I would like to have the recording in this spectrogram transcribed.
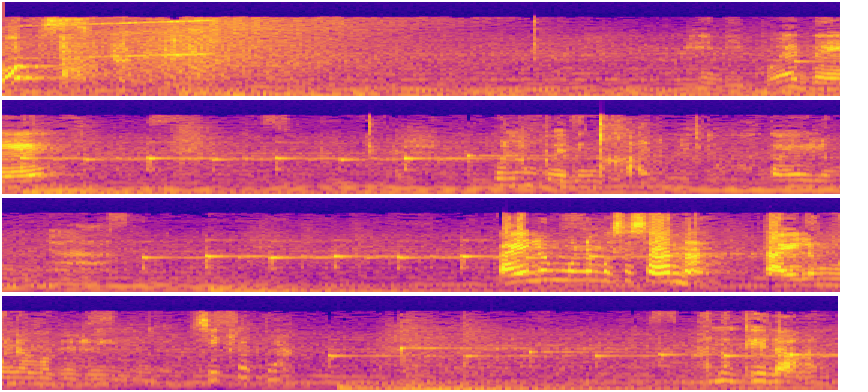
Oops! Hindi pwede. Walang pwedeng makaalam nito. Tayo lang muna. Tayo lang muna magsasama. Tayo lang muna magre-reunion. Secret lang. Anong kailangan mo?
